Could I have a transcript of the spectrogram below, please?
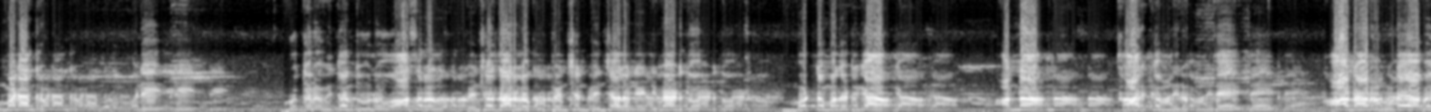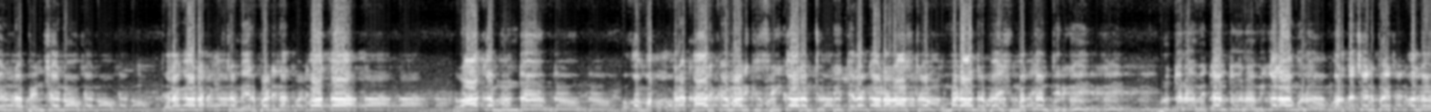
ఉమ్మడి ఆంధ్రప్రదేశ్ వృద్ధులు వితంతువులు ఆసర పెన్షన్దారులకు పెన్షన్ పెంచాలనే డిమాండ్తో మొట్టమొదటిగా అన్న కార్యక్రమం నిర్వహిస్తే ఆనాడు నూట యాభై ఉన్న పెన్షన్ తెలంగాణ రాష్ట్రం ఏర్పడిన తర్వాత రాకముందు ఒక మాత్ర కార్యక్రమానికి శ్రీకారం చుట్టి తెలంగాణ రాష్ట్రం ఉమ్మడి ఆంధ్రప్రదేశ్ మొత్తం తిరిగి వృద్ధులు వితంతువులు వికలాంగులు భర్త చనిపోయిన వాళ్ళు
